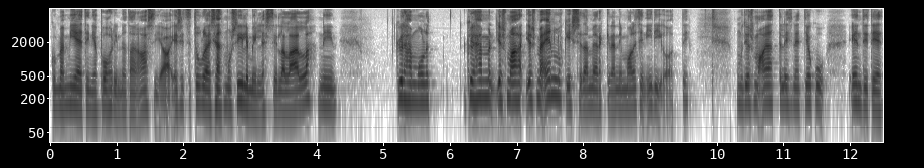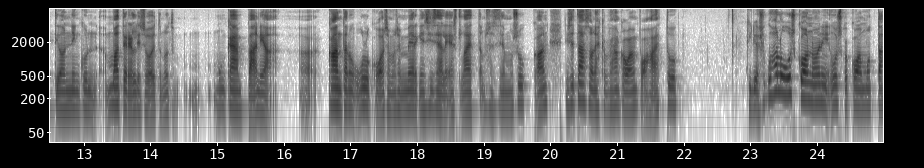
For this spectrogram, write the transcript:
kun mä mietin ja pohdin jotain asiaa, ja sitten se tulee sieltä mun silmille sillä lailla, niin kyllähän mulle, kyllähän mä, jos, mä, jos mä en lukisi sitä merkkinä, niin mä olisin idiootti. Mutta jos mä ajattelisin, että joku entiteetti on niin kuin materialisoitunut mun kämppään ja kantanut ulkoa semmoisen merkin sisälle ja sitten laittanut sen sinne mun sukkaan, niin se taas on ehkä vähän kauempaa haettua. Kyllä jos joku haluaa uskoa noin, niin uskokoon, mutta,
